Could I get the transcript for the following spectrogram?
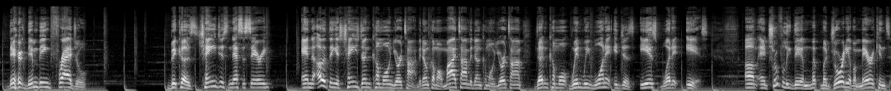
their them being fragile, because change is necessary. And the other thing is change doesn't come on your time. It don't come on my time. It doesn't come on your time. Doesn't come on when we want it. It just is what it is. Um, and truthfully, the majority of Americans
